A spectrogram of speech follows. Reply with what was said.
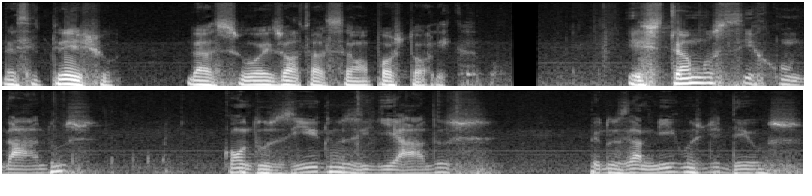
nesse trecho da sua exortação apostólica. Estamos circundados, conduzidos e guiados pelos amigos de Deus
